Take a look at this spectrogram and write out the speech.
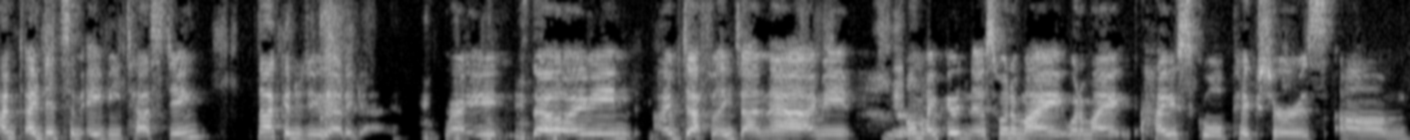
I'm, I did some A/B testing. Not going to do that again, right? so, I mean, I've definitely done that. I mean, yeah. oh my goodness, one of my one of my high school pictures. Um,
